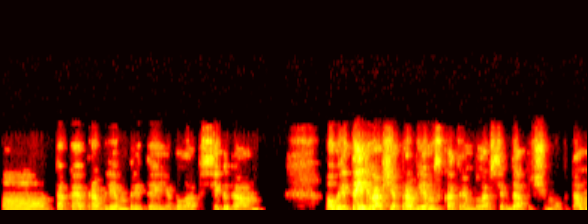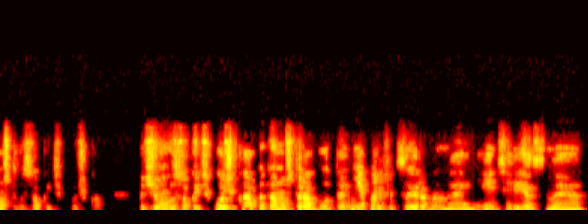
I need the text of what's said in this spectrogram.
Такая проблема в ритейле была всегда. В ритейле вообще проблема с кадрами была всегда. Почему? Потому что высокая текучка. Почему высокая текучка? Потому что работа неквалифицированная, неинтересная,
